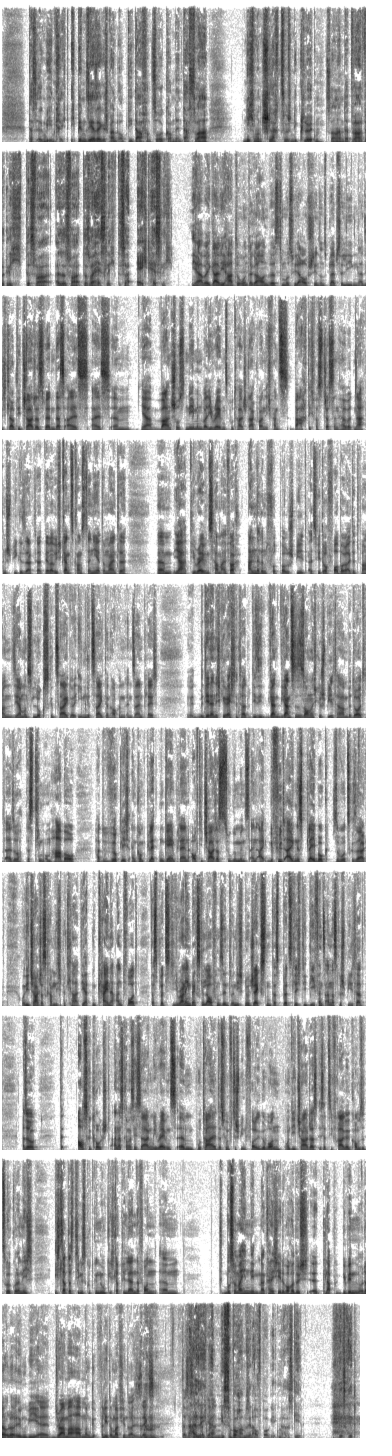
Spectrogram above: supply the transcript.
das irgendwie hinkriegt. Ich bin sehr, sehr gespannt, ob die davon zurückkommen, denn das war nicht nur ein Schlacht zwischen die Klöten, sondern das war wirklich, das war, also das war, das war hässlich. Das war echt hässlich. Ja, aber egal wie hart du runtergehauen wirst, du musst wieder aufstehen, sonst bleibst du liegen. Also ich glaube, die Chargers werden das als, als ähm, ja, Warnschuss nehmen, weil die Ravens brutal stark waren. Ich fand es beachtlich, was Justin Herbert nach dem Spiel gesagt hat. Der war wirklich ganz konsterniert und meinte, ähm, ja, die Ravens haben einfach anderen Football gespielt, als wir darauf vorbereitet waren. Sie haben uns Looks gezeigt oder ihm gezeigt, dann auch in, in seinen Plays, äh, mit denen er nicht gerechnet hat, die sie die gan- die ganze Saison nicht gespielt haben. Bedeutet also, das Team um Harbaugh hat wirklich einen kompletten Gameplan auf die Chargers zugemünzt, ein ei- gefühlt eigenes Playbook, so wurde es gesagt. Und die Chargers kamen nicht mehr klar. Die hatten keine Antwort, dass plötzlich die Runningbacks gelaufen sind und nicht nur Jackson, dass plötzlich die Defense anders gespielt hat. Also ausgecoacht. Anders kann man es nicht sagen. Die Ravens ähm, brutal, das fünfte Spiel in Folge gewonnen. Und die Chargers ist jetzt die Frage, kommen sie zurück oder nicht. Ich glaube, das Team ist gut genug. Ich glaube, die lernen davon. Ähm, muss man mal hinnehmen. Man kann nicht jede Woche durch äh, knapp gewinnen oder, oder irgendwie äh, Drama haben. Man verliert auch mal 34-6. Das ist Also einfach, ich meine, ja. nächste Woche haben sie einen Aufbaugegner. Das geht. Das geht.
